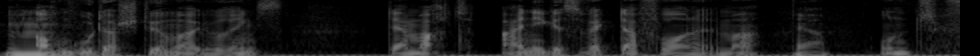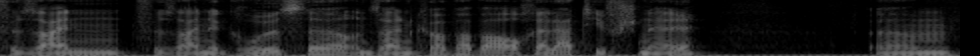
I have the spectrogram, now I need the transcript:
Mhm. Auch ein guter Stürmer übrigens. Der macht einiges weg da vorne immer Ja. und für, seinen, für seine Größe und seinen Körperbau auch relativ schnell. Ähm,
